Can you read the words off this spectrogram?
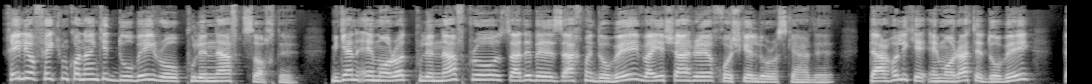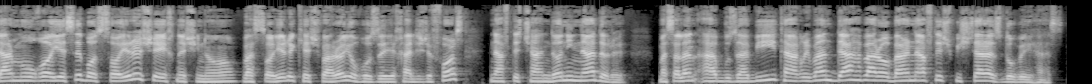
خیلی ها فکر می‌کنن که دوبه رو پول نفت ساخته میگن امارات پول نفت رو زده به زخم دوبی و یه شهر خوشگل درست کرده. در حالی که امارت دوبی در مقایسه با سایر شیخ نشینا و سایر کشورهای حوزه خلیج فارس نفت چندانی نداره. مثلا ابوظبی تقریبا ده برابر نفتش بیشتر از دوبی هست.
